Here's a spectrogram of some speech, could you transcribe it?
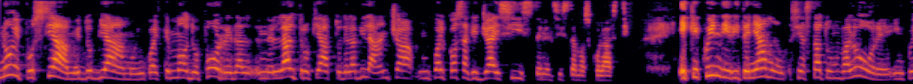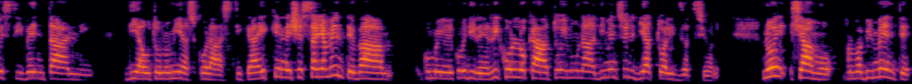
noi possiamo e dobbiamo in qualche modo porre dal, nell'altro piatto della bilancia un qualcosa che già esiste nel sistema scolastico e che quindi riteniamo sia stato un valore in questi vent'anni di autonomia scolastica e che necessariamente va come, come dire, ricollocato in una dimensione di attualizzazione. Noi siamo probabilmente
